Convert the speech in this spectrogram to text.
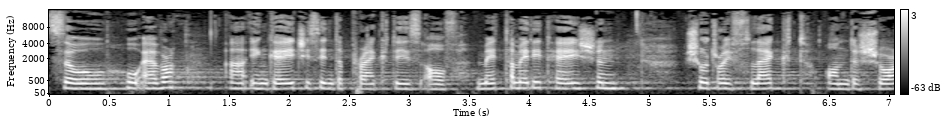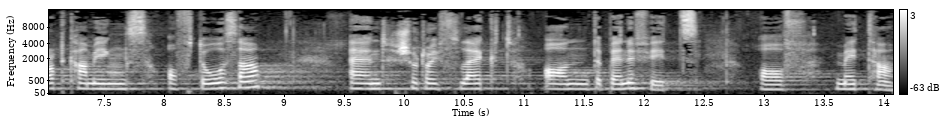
So, whoever uh, engages in the practice of metta meditation should reflect on the shortcomings of dosa and should reflect on the benefits of metta.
